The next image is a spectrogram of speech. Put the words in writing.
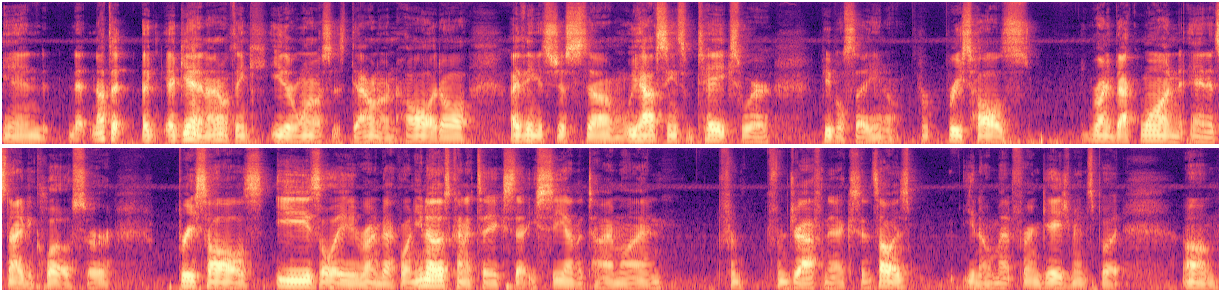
And not that again, I don't think either one of us is down on Hall at all. I think it's just um, we have seen some takes where people say, you know, Breece Hall's running back one and it's not even close, or Breece Hall's easily running back one. You know those kind of takes that you see on the timeline from from Draftniks, and it's always you know meant for engagements, but. Um,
